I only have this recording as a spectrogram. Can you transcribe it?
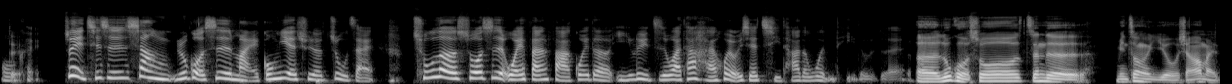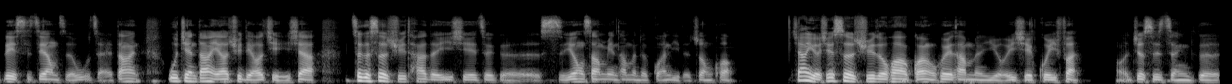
OK，所以其实像如果是买工业区的住宅，除了说是违反法规的疑虑之外，它还会有一些其他的问题，对不对？呃，如果说真的。民众有想要买类似这样子的物宅，当然物件当然也要去了解一下这个社区它的一些这个使用上面他们的管理的状况。像有些社区的话，管委会他们有一些规范哦，就是整个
